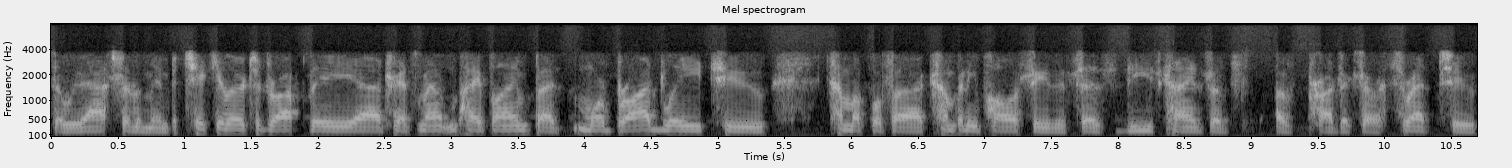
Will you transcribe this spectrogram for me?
So we've asked for them in particular to drop the uh, Trans Mountain pipeline, but more broadly to come up with a company policy that says these kinds of, of projects are a threat to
